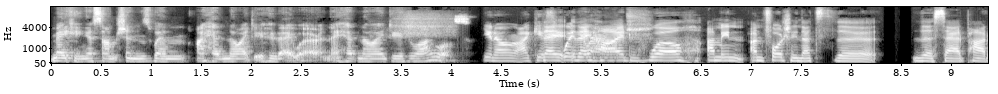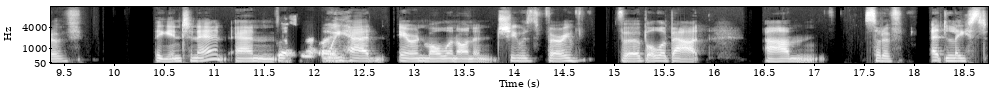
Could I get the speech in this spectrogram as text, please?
making assumptions when I had no idea who they were and they had no idea who I was. You know, I guess they, they hide. Out. Well, I mean, unfortunately, that's the the sad part of the internet. And Definitely. we had Erin Molan on, and she was very verbal about um, sort of at least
